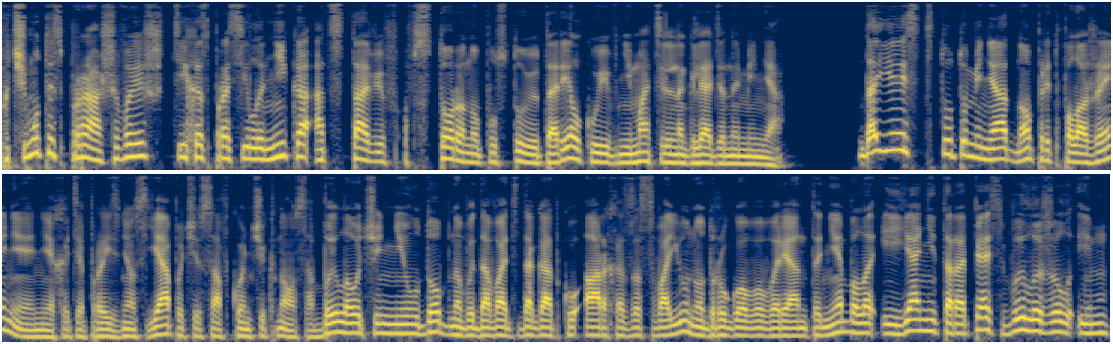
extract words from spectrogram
«Почему ты спрашиваешь?» — тихо спросила Ника, отставив в сторону пустую тарелку и внимательно глядя на меня. «Да есть тут у меня одно предположение», — нехотя произнес я, почесав кончик носа. Было очень неудобно выдавать догадку Арха за свою, но другого варианта не было, и я, не торопясь, выложил им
